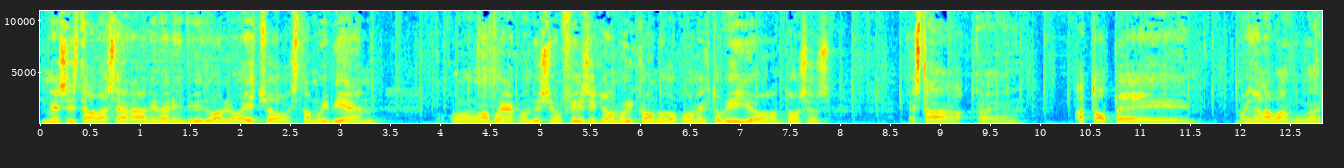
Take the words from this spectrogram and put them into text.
necesitaba hacer a nivel individual lo ha hecho. Está muy bien, con una buena condición física, muy cómodo con el tobillo. Entonces está eh, a tope y mañana va a jugar.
